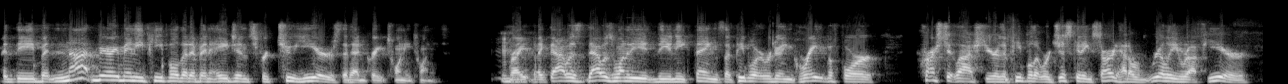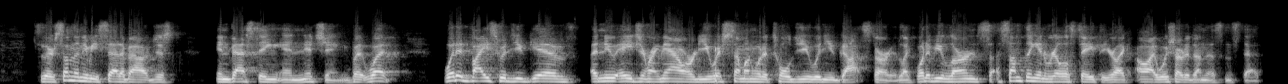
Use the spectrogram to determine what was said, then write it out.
but the but not very many people that have been agents for two years that had great 2020s. Mm-hmm. Right. Like that was that was one of the, the unique things. Like people that were doing great before crushed it last year. The people that were just getting started had a really rough year. So there's something to be said about just investing and niching. But what what advice would you give a new agent right now, or do you wish someone would have told you when you got started? Like, what have you learned something in real estate that you're like, oh, I wish I would have done this instead?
